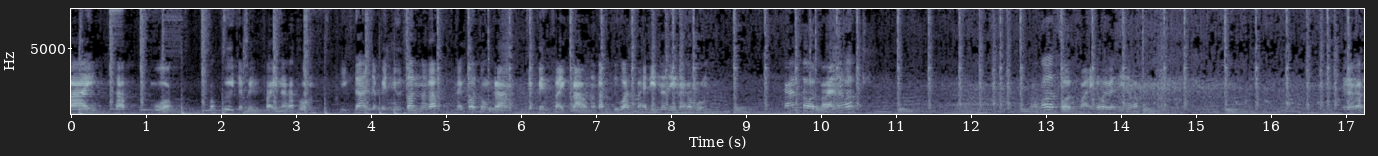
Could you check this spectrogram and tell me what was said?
ลายทับบวก ก็คือจะเป็นไฟนะครับผม อีกด้านจะเป็นนิวตันนะครับ แล้วก็ตรงกลางจะเป็นสายกราวนะครับ หรือว่าสายดินนั่นเองนะครับผม การต่อสายนะครับเราก็สอดสายเข้าไปแบบนี้นะครับนะครับ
